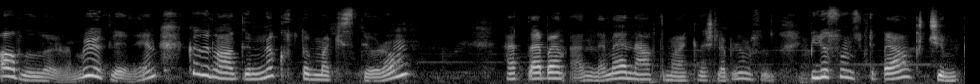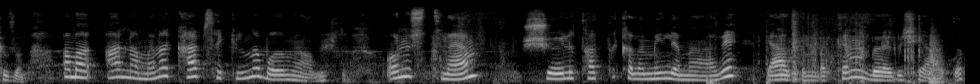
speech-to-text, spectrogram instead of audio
ablalarının, büyüklerinin Kadınlar Günü'nü kutlamak istiyorum. Hatta ben anneme ne yaptım arkadaşlar biliyor musunuz? Biliyorsunuz ki ben küçüğüm kızım. Ama annem bana kalp şeklinde balon almıştı. Onun üstüne şöyle tatlı kalemiyle mavi yazdım. Bakın böyle bir şey yazdım.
